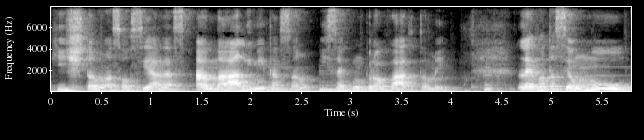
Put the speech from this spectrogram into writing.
que estão associadas à má alimentação, isso é comprovado também. Levanta seu humor,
